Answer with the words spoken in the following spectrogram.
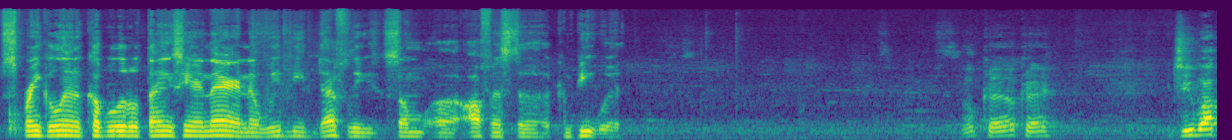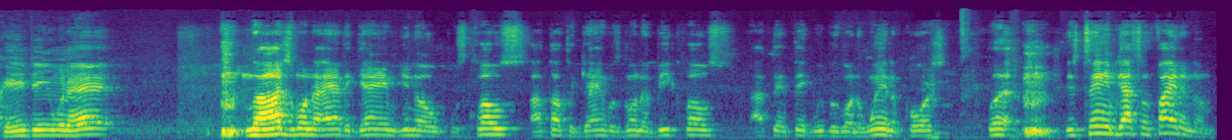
sprinkle in a couple little things here and there, and then we'd be definitely some uh, offense to compete with. Okay, okay. G Walker, anything you want to add? No, I just want to add the game. You know, was close. I thought the game was going to be close. I didn't think we were going to win, of course. But this team got some fight in them.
